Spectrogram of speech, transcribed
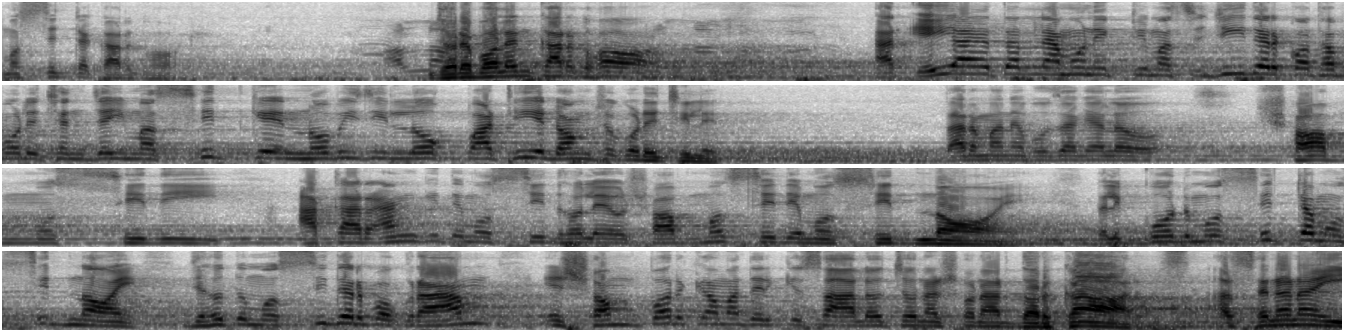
মসজিদটা কার ঘর? জোরে বলেন কার ঘর? আর এই আয়াত আল্লাহ এমন একটি মসজিদের কথা বলেছেন যেই মসজিদকে নবীজি লোক পাঠিয়ে ধ্বংস করেছিলেন। তার মানে বোঝা গেল সব মসজিদই আকার আঙ্গিতে মসজিদ হলেও সব মসজিদে মসজিদ নয়। তাহলে কোন মসজিদটা মসজিদ নয় যেহেতু মসজিদের প্রোগ্রাম এ সম্পর্কে আমাদের কিছু আলোচনা শোনার দরকার আছে না নাই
